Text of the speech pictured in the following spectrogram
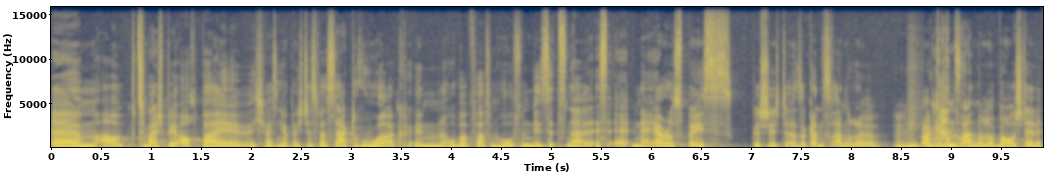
Ähm, auch, zum Beispiel auch bei, ich weiß nicht, ob euch das was sagt, RUAG in Oberpfaffenhofen. Die sitzen da, ist eine Aerospace Geschichte, also ganz andere, mhm. ganz andere Baustelle.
